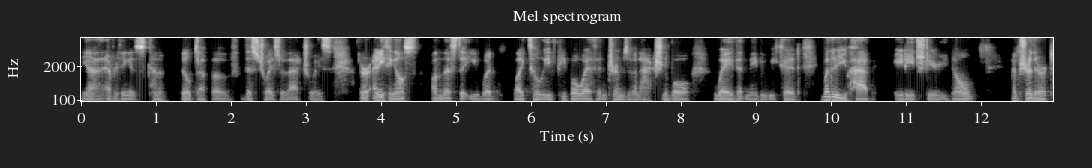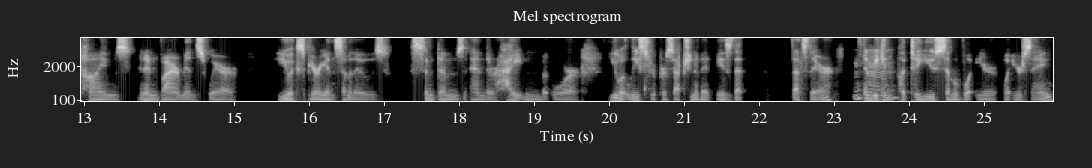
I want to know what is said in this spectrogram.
yeah, everything is kind of built up of this choice or that choice. Or anything else on this that you would like to leave people with in terms of an actionable way that maybe we could, whether you have ADHD or you don't, I'm sure there are times and environments where you experience some of those symptoms and they're heightened or you at least your perception of it is that that's there mm-hmm. and we can mm-hmm. put to use some of what you're what you're saying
